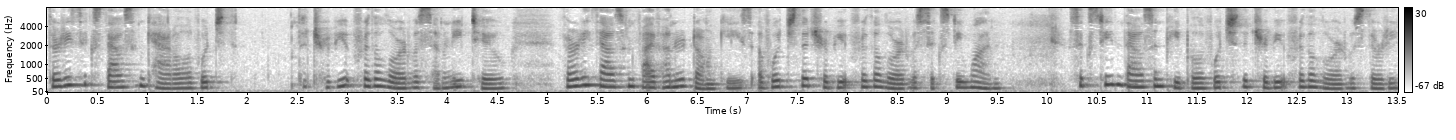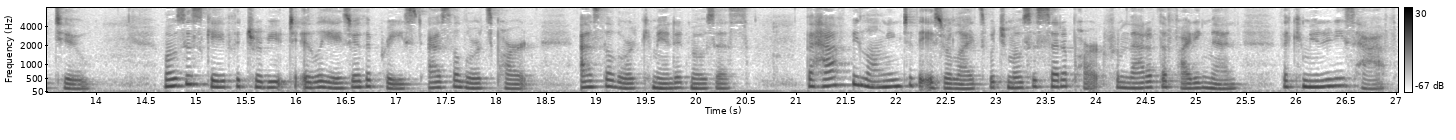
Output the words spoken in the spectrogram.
36,000 cattle, of which the tribute for the Lord was 72, 30,500 donkeys, of which the tribute for the Lord was 61. 16,000 people, of which the tribute for the Lord was 32. Moses gave the tribute to Eleazar the priest as the Lord's part, as the Lord commanded Moses. The half belonging to the Israelites, which Moses set apart from that of the fighting men, the community's half,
